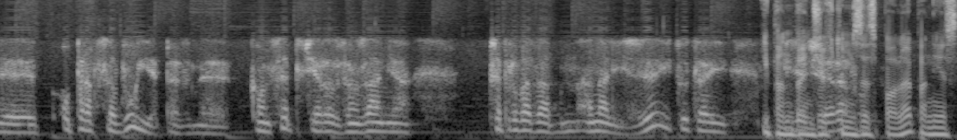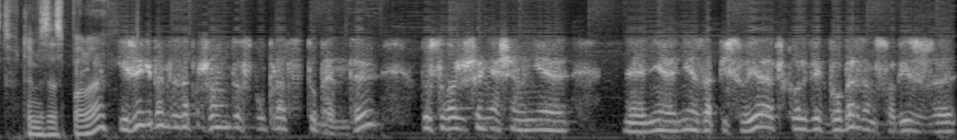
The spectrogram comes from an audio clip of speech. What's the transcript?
y, opracowuje pewne koncepcje, rozwiązania, przeprowadza analizy i tutaj... I pan będzie w tym zespole? Pan jest w tym zespole? Jeżeli będę zaproszony do współpracy, to będę. Do stowarzyszenia się nie, nie, nie zapisuję, aczkolwiek wyobrażam sobie, że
